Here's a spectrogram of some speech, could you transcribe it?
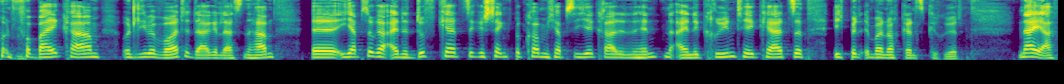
und vorbeikamen und liebe Worte dagelassen haben. Äh, ich habe sogar eine Duftkerze geschenkt bekommen. Ich habe sie hier gerade in den Händen, eine Grünteekerze. Ich bin immer noch ganz gerührt. Naja,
